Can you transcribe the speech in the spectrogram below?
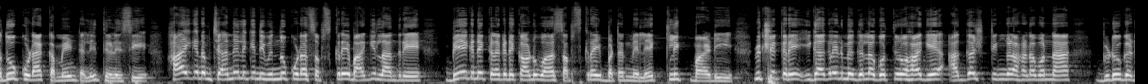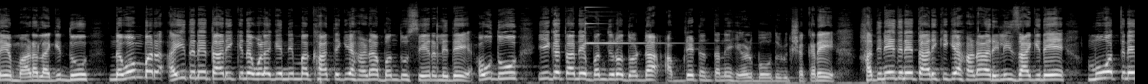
ಅದು ಕೂಡ ಕಮೆಂಟ್ ಅಲ್ಲಿ ತಿಳಿಸಿ. ಹಾಗೆ ನಮ್ಮ ಚಾನೆಲ್ಗೆ ನೀವು ಇನ್ನೂ ಕೂಡ ಸಬ್ಸ್ಕ್ರೈಬ್ ಆಗಿಲ್ಲ ಅಂದ್ರೆ ಬೇಗನೆ ಕೆಳಗಡೆ ಕಾಣುವ ಸಬ್ಸ್ಕ್ರೈಬ್ ಬಟನ್ ಮೇಲೆ ಕ್ಲಿಕ್ ಮಾಡಿ. ವೀಕ್ಷಕರೇ, ಈಗಾಗಲೇ ನಿಮಗೆಲ್ಲ ಗೊತ್ತಿರೋ ಹಾಗೆ ಆಗಸ್ಟ್ ತಿಂಗಳ ಹಣವನ್ನ ಬಿಡುಗಡೆ ಮಾಡಲಾಗಿದ್ದು, ನವೆಂಬರ್ ಐದನೇ ತಾರೀಕಿನ ಒಳಗೆ ನಿಮ್ಮ ಖಾತೆಗೆ ಹಣ ಬಂದು ಸೇರಲಿದೆ. ಹೌದು, ಈಗ ತಾನೇ ಬಂದಿರೋ ದೊಡ್ಡ ಅಪ್ಡೇಟ್ ಅಂತಾನೆ ಹೇಳಬಹುದು ವೀಕ್ಷಕರೇ. ಹದಿನೈದನೇ ತಾರೀಕಿಗೆ ಹಣ ರಿಲೀಸ್ ಆಗಿದೆ, ಮೂವತ್ತನೇ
